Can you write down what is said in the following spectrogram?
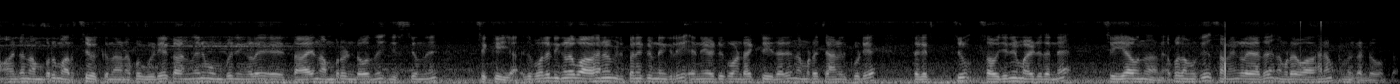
അവന്റെ നമ്പർ മറച്ച് വെക്കുന്നതാണ്. അപ്പോൾ വീഡിയോ കാണുന്നതിന് മുമ്പ് നിങ്ങൾ താഴെ നമ്പർ ഉണ്ടോ എന്ന് ജസ്റ്റ് ഒന്ന് ചെക്ക് ചെയ്യുക. ഇതുപോലെ നിങ്ങളുടെ വാഹനം വിൽപ്പനയ്ക്ക് ഉണ്ടെങ്കിൽ എന്നെയായിട്ട് കോൺടാക്ട് ചെയ്താൽ നമ്മുടെ ചാനൽ കൂടി തികച്ചും സൗജന്യമായിട്ട് തന്നെ ചെയ്യാവുന്നതാണ്. അപ്പോൾ നമുക്ക് സമയം കളയാതെ നമ്മുടെ വാഹനം ഒന്ന് കണ്ടുപോക്കാം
